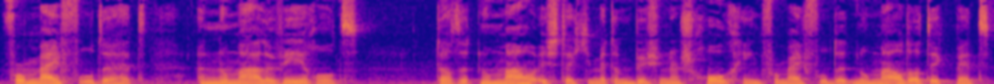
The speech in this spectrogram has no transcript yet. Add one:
Voor mij voelde het een normale wereld. Dat het normaal is dat je met een busje naar school ging. Voor mij voelde het normaal dat ik met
